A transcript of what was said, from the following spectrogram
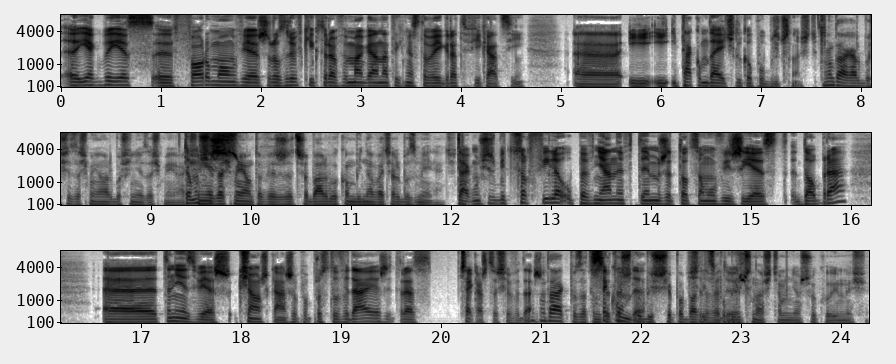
e, jakby jest e, formą, wiesz, rozrywki, która wymaga natychmiastowej gratyfikacji. I, i, I, taką daje ci tylko publiczność. No tak, albo się zaśmieją, albo się nie zaśmieją. Jak to się musisz... nie zaśmieją, to wiesz, że trzeba albo kombinować, albo zmieniać. Tak, musisz być co chwilę upewniany w tym, że to, co mówisz, jest dobre, E, to nie jest, wiesz, książka, że po prostu wydajesz i teraz czekasz, co się wydarzy. No tak, poza tym Sekundę też lubisz się pobawić się z publicznością, nie oszukujmy się.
